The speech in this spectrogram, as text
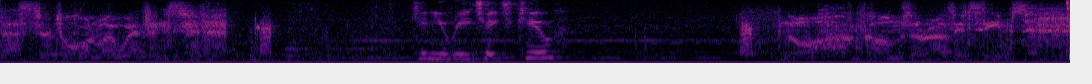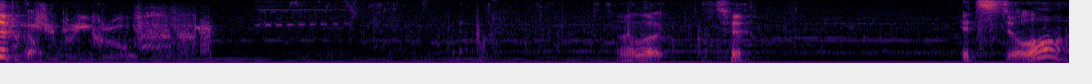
Bastard took all my weapons. Can you reach HQ? No, comms are as it seems. Typical. We should regroup. Oh look, it's still on.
